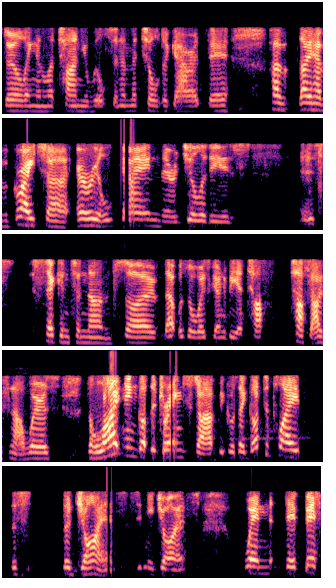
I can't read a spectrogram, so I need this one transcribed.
Sterling and Latanya Wilson and Matilda Garrett. They have they have a great uh, aerial game. Their agility is is second to none. So that was always going to be a tough, tough opener. Whereas the Lightning got the dream start because they got to play the, the Giants, Sydney Giants, when their best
